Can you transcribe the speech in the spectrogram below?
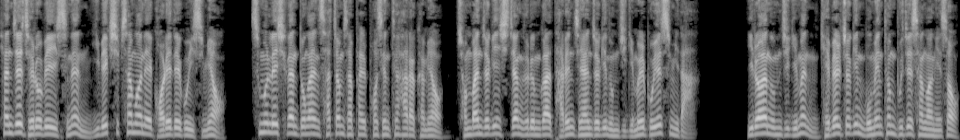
현재 제로베이스는 213원에 거래되고 있으며 24시간 동안 4.48% 하락하며 전반적인 시장 흐름과 다른 제한적인 움직임을 보였습니다. 이러한 움직임은 개별적인 모멘텀 부재 상황에서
